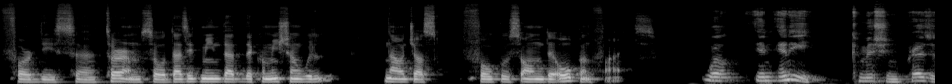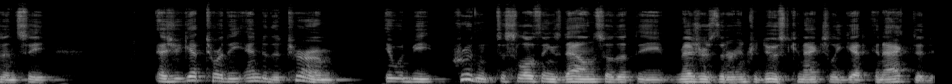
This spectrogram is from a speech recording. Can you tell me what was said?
for this uh, term. So, does it mean that the Commission will now just focus on the open files? Well, in any Commission presidency, as you get toward the end of the term, it would be prudent to slow things down so that the measures that are introduced can actually get enacted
